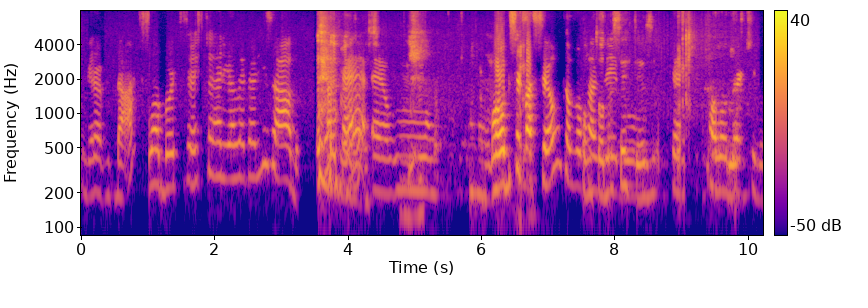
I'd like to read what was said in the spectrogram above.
engravidasse, o aborto já estaria legalizado. Até é um, uma observação que eu vou Com fazer. Com toda certeza. Do, que a gente falou do artigo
